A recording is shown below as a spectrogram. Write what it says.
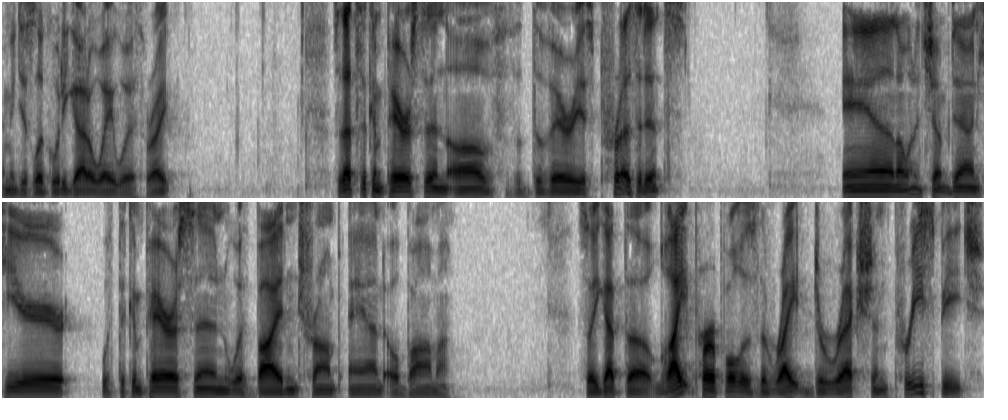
I mean, just look what he got away with, right? So that's the comparison of the various presidents. And I want to jump down here with the comparison with Biden, Trump, and Obama. So you got the light purple is the right direction pre speech,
